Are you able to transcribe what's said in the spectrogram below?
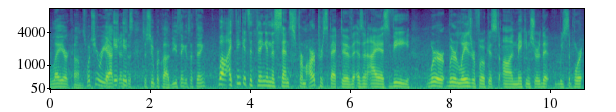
layer comes. What's your reaction to, it's- to super cloud? Do you think it's a thing? Well, I think it's a thing in the sense from our perspective as an ISV, we're, we're laser focused on making sure that we support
